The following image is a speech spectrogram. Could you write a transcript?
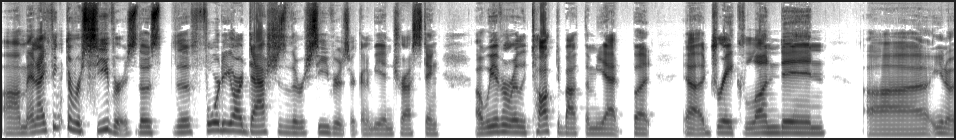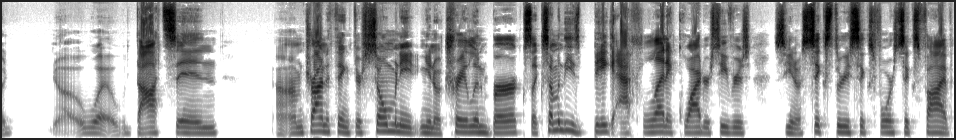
Um, and I think the receivers, those the 40 yard dashes of the receivers are going to be interesting. Uh, we haven't really talked about them yet, but uh, Drake London, uh, you know, Dotson, I'm trying to think. There's so many, you know, Treylon Burks, like some of these big athletic wide receivers, you know, six three, six four, six five.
